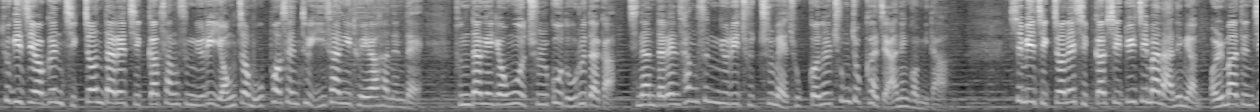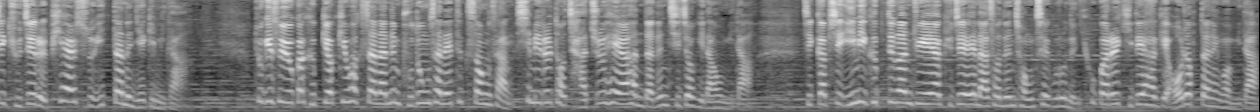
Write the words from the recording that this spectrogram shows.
투기 지역은 직전 달의 집값 상승률이 0.5% 이상이 돼야 하는데 분당의 경우 줄곧 오르다가 지난달엔 상승률이 주춤해 조건을 충족하지 않은 겁니다. 심의 직전에 집값이 뛰지만 않으면 얼마든지 규제를 피할 수 있다는 얘기입니다. 투기 수요가 급격히 확산하는 부동산의 특성상 심의를 더 자주 해야 한다는 지적이 나옵니다. 집값이 이미 급등한 뒤에야 규제에 나서는 정책으로는 효과를 기대하기 어렵다는 겁니다.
